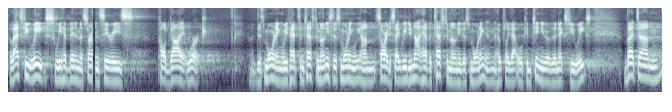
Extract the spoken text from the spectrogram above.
The last few weeks, we have been in a sermon series called God at Work. This morning, we've had some testimonies. This morning, we, I'm sorry to say we do not have a testimony this morning, and hopefully that will continue over the next few weeks. But um,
